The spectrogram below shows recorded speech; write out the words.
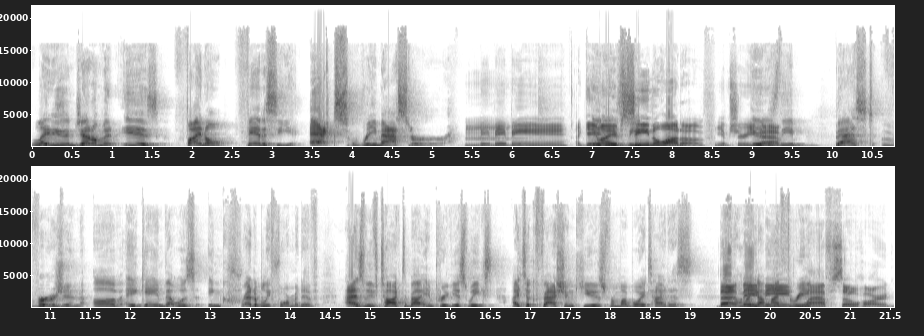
ladies and gentlemen, is Final Fantasy X Remaster. Beep, beep, beep. A game It I have the- seen a lot of. I'm sure you It is have. the best version of a game that was incredibly formative. As we've talked about in previous weeks, I took fashion cues from my boy Tidus. that Uh, I made got my me three- laugh so hard.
